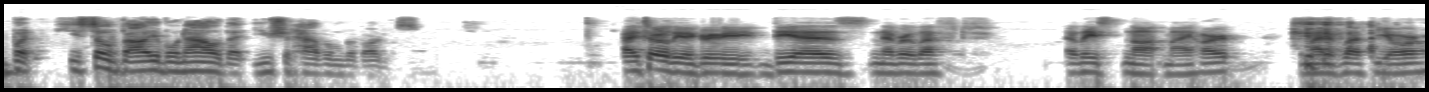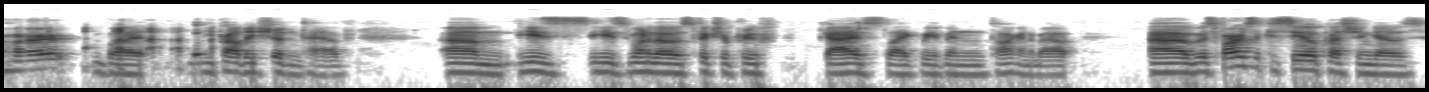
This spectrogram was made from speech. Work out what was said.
but he's so valuable now that you should have him regardless. I totally agree. Diaz never left, at least not my heart. He might have left your heart, but he probably shouldn't have. Um, he's he's one of those fixture-proof guys like we've been talking about. Uh, as far as the Castillo question goes,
